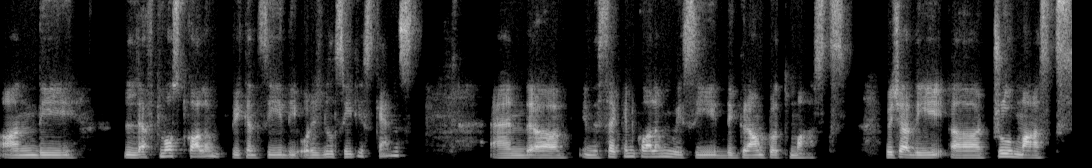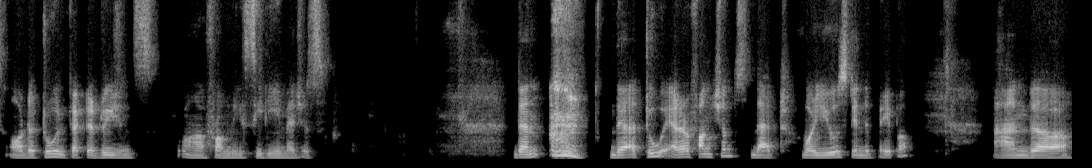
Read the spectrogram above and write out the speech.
On the leftmost column, we can see the original CT scans. And in the second column, we see the ground truth masks which are the true masks or the true infected regions from these CT images. Then there are two error functions that were used in the paper and uh,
